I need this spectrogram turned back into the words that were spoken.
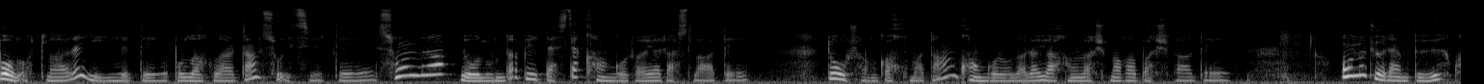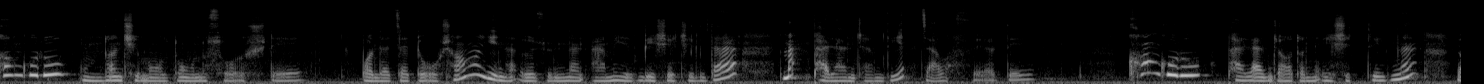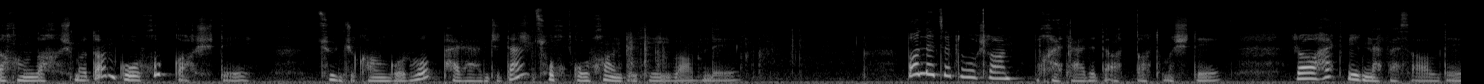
bol otları yeyirdi, bulaqlardan su içirdi. Sonra yolunda bir dəstə kanquruya rastladı. Dovşan qalxmadan kanqurulara yaxınlaşmağa başladı. Onu görən böyük kanquru ondan kim olduğunu soruşdu. Balaca dovşan yenə özündən əmin bir şəkildə mən pələncəm deyə cavab verdi. Kanguru pələng adını eşitdiyindən yaxınlaşmadan qorxub qaçdı. Çünki kanguru pələngdən çox qorxan bir heyvandır. Balaca dovşan bu xətəri də atlatmışdı. Rahat bir nəfəs aldı.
